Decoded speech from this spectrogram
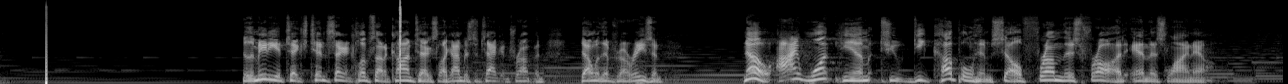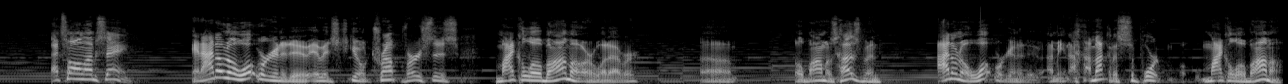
The media takes 10 second clips out of context, like I'm just attacking Trump and done with him for no reason. No, I want him to decouple himself from this fraud and this lie now. That's all I'm saying. And I don't know what we're going to do if it's you know Trump versus Michael Obama or whatever, uh, Obama's husband. I don't know what we're going to do. I mean, I'm not going to support Michael Obama.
